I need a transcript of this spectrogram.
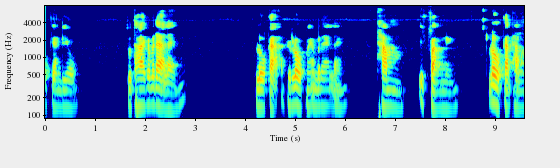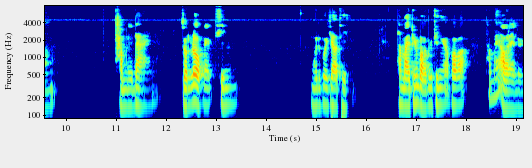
กอย่างเดียว สุดท้ายก็ไม่ได้อะไร โลกะคือโลกนะไม่ได้อะไรธรรมอีกฝั่งหนึ่ง โลกกับธรรมทำนี้ได้ ส่วนโลกเนี่ยทิ้งมือที่พระเจ้าทิ้งทำไมถึงบอกต้องทิ้งอะเพราะว่าทำไม่เอาอะไรเลย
